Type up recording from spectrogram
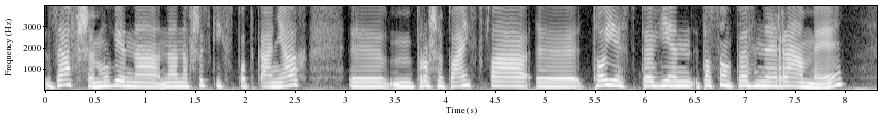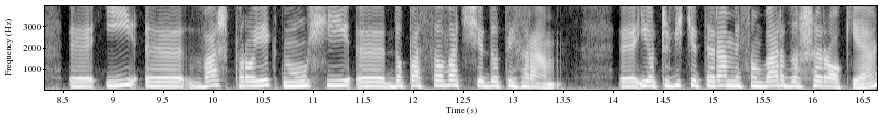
zawsze mówię na, na, na wszystkich spotkaniach, proszę Państwa, to jest pewien, to są pewne ramy, i wasz projekt musi dopasować się do tych ram. I oczywiście te ramy są bardzo szerokie,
